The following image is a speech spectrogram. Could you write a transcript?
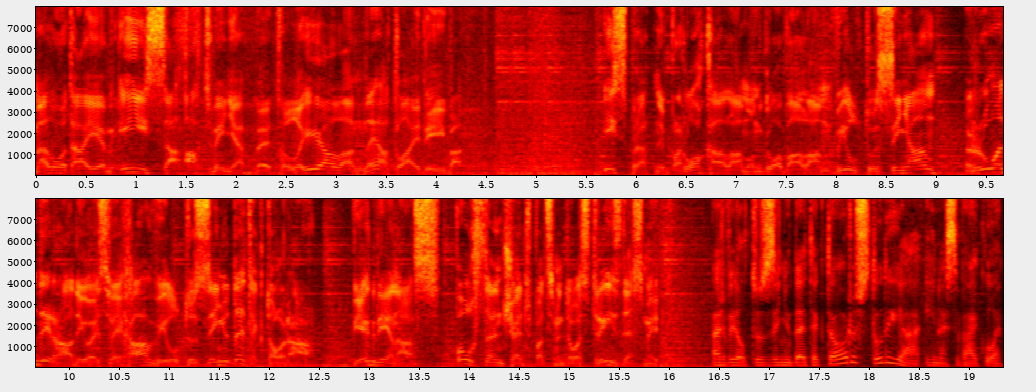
Melotājiem īsa atmiņa, bet liela neatlaidība. Izpratni par lokālām un globālām viltus ziņām rodi Radio SVH viltus ziņu detektorā. Piektdienās, 14.30. Ar viltus ziņu detektoru studijā Ines Vaikule.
